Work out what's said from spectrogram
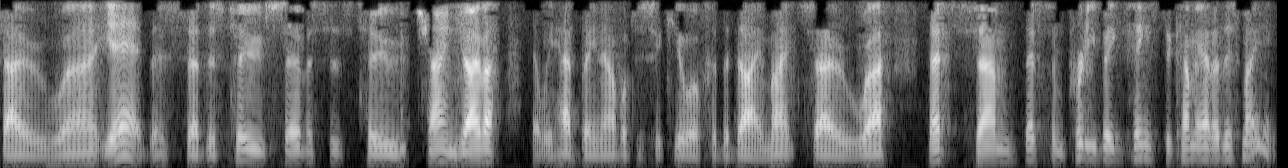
So uh, yeah, there's uh, there's two services to Changeover that we have been able to secure for the day, mate. So uh, that's um, that's some pretty big things to come out of this meeting.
